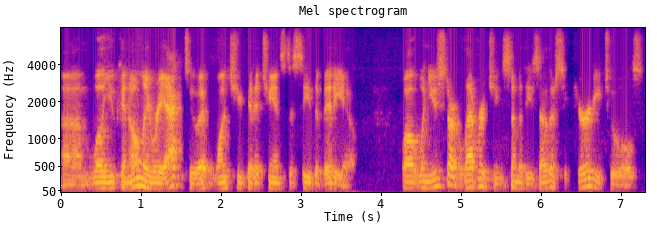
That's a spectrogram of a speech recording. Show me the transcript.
Um, well, you can only react to it once you get a chance to see the video. Well, when you start leveraging some of these other security tools,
